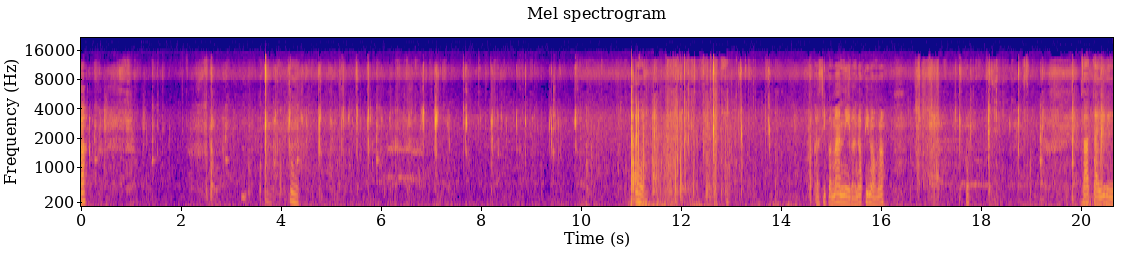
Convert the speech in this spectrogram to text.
ฮะอืมอืมก็สิประมาณนี้แหล้วเนาะพี่น้องเนาะ ซาใจดี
